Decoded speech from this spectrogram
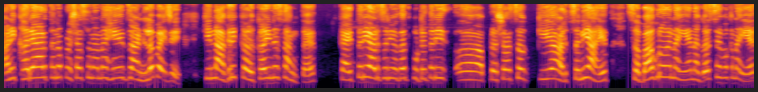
आणि खऱ्या अर्थानं प्रशासनानं हे जाणलं पाहिजे की नागरिक कळकळीनं सांगतायत काहीतरी अडचणी होतात. कुठेतरी प्रशासकीय अडचणी आहेत. सभागृह नाही आहे नगरसेवक नाही आहेत.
